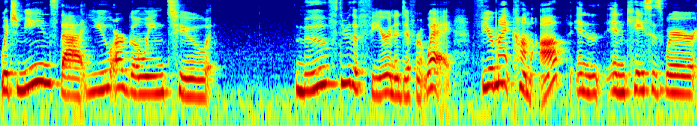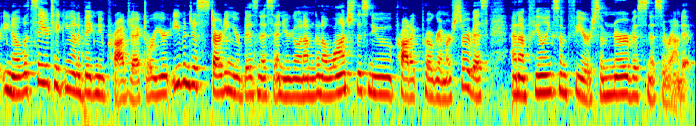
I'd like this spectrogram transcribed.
which means that you are going to move through the fear in a different way fear might come up in in cases where you know let's say you're taking on a big new project or you're even just starting your business and you're going i'm going to launch this new product program or service and i'm feeling some fear some nervousness around it.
